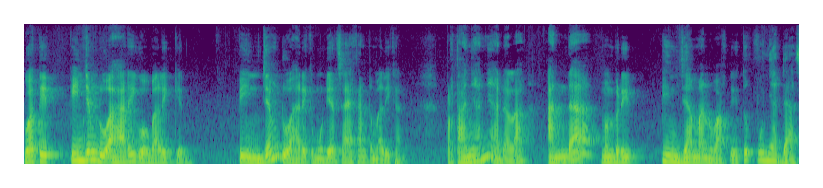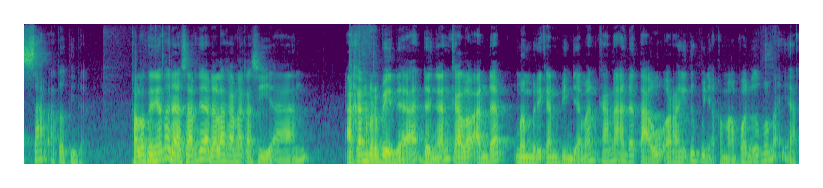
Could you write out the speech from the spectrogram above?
gue pinjem dua hari gue balikin. Pinjem dua hari kemudian saya akan kembalikan. Pertanyaannya adalah, Anda memberi pinjaman waktu itu punya dasar atau tidak? Kalau ternyata dasarnya adalah karena kasihan, akan berbeda dengan kalau Anda memberikan pinjaman karena Anda tahu orang itu punya kemampuan untuk membayar.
